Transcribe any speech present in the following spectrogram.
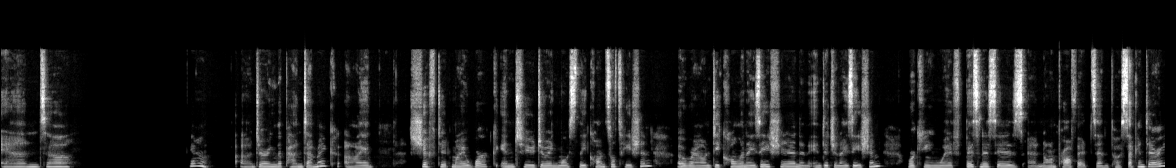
And uh, yeah, uh, during the pandemic, I shifted my work into doing mostly consultation around decolonization and indigenization, working with businesses and nonprofits and post secondary.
